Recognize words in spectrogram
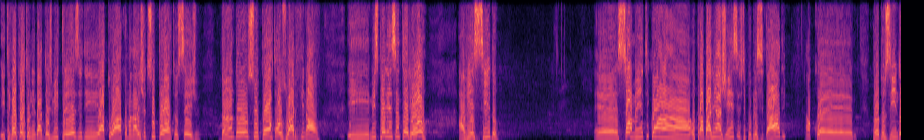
e tive a oportunidade em 2013 de atuar como analista de suporte, ou seja, dando suporte ao usuário final. E minha experiência anterior havia sido é, somente com a, o trabalho em agências de publicidade, a, é, produzindo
